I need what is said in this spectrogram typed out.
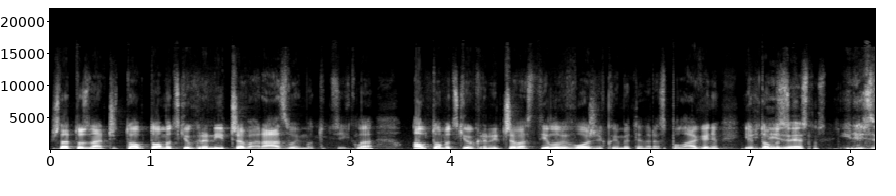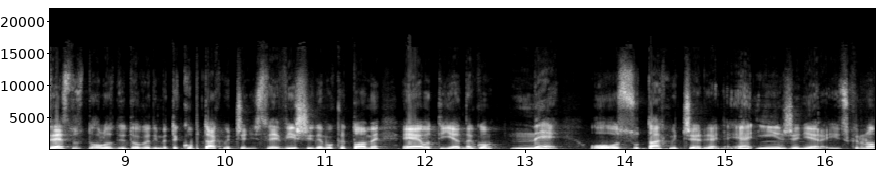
Šta to znači? To automatski ograničava razvoj motocikla, automatski ograničava stilove vožnje koje imate na raspolaganju. I, I neizvesnost. I neizvesnost. Dolazi do toga da imate kup takmičenja. Sve više idemo ka tome, e, evo ti jedna guma. Ne, Ovo su takmičari i inženjera, iskreno,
